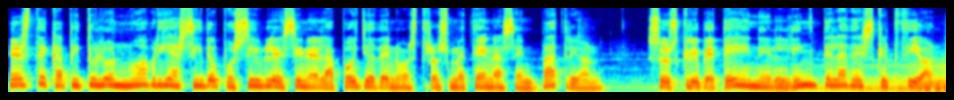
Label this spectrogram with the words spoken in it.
Este capítulo no habría sido posible sin el apoyo de nuestros mecenas en Patreon. Suscríbete en el link de la descripción.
